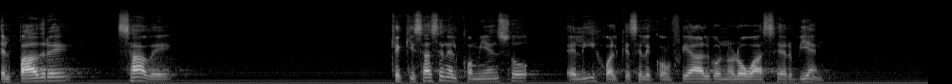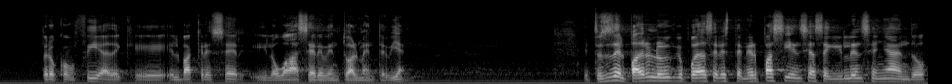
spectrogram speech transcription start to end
el padre sabe que quizás en el comienzo el hijo al que se le confía algo no lo va a hacer bien, pero confía de que él va a crecer y lo va a hacer eventualmente bien. Entonces el padre lo único que puede hacer es tener paciencia, seguirle enseñando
